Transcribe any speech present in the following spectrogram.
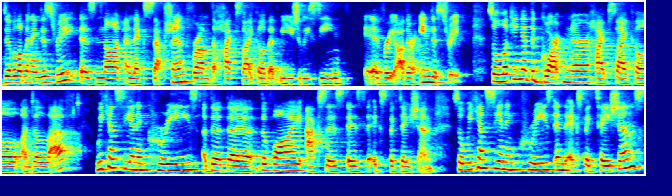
development industry is not an exception from the hype cycle that we usually see in every other industry. So looking at the gartner hype cycle on the left we can see an increase the the the y-axis is expectation. So we can see an increase in the expectations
